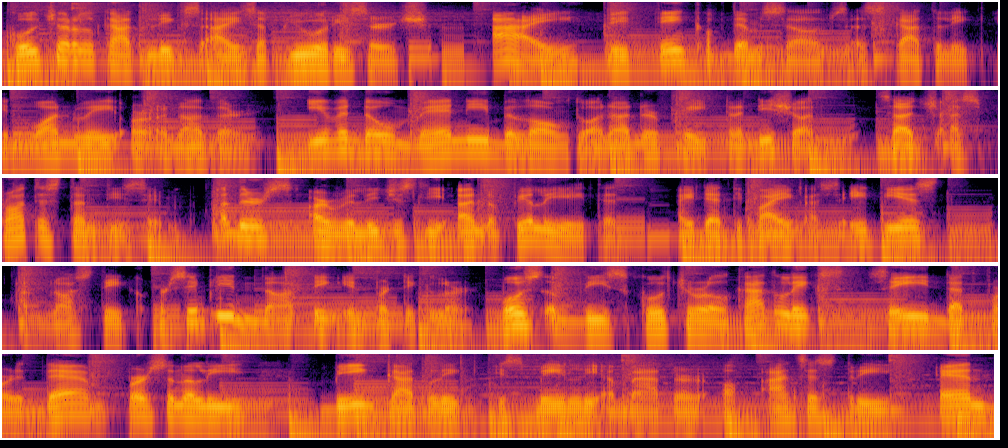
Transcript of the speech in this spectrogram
cultural Catholics ay sa Pew Research ay they think of themselves as Catholic in one way or another, even though many belong to another faith tradition such as Protestantism. Others are religiously unaffiliated, identifying as atheist, agnostic, or simply nothing in particular. Most of these cultural Catholics say that for them personally, being Catholic is mainly a matter of ancestry and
